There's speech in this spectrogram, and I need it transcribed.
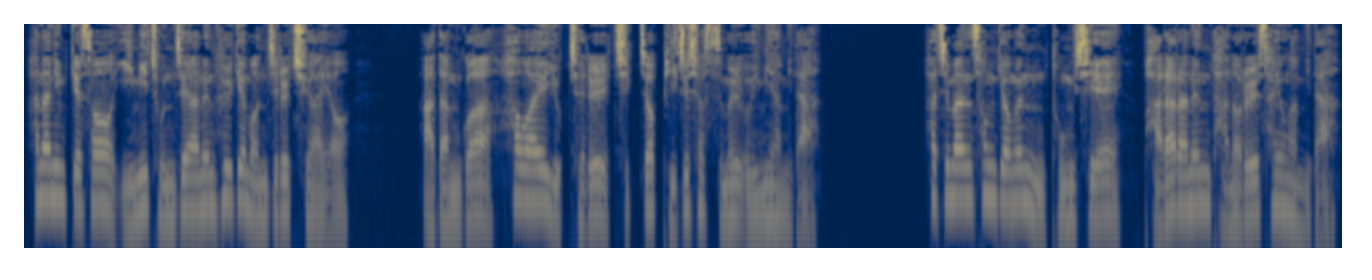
하나님께서 이미 존재하는 흙의 먼지를 취하여 아담과 하와의 육체를 직접 빚으셨음을 의미합니다. 하지만 성경은 동시에 바라라는 단어를 사용합니다.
